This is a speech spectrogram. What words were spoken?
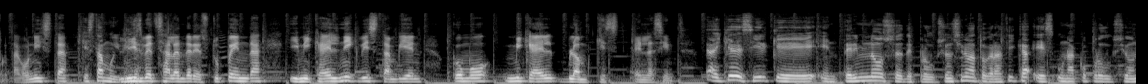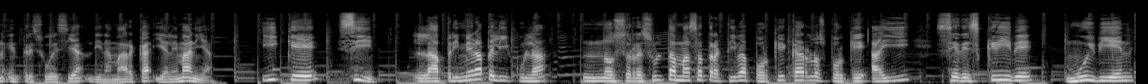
protagonista. Que está muy bien. Lisbeth Salander estupenda y Mikael Nickvis también como Mikael Blomkist en la cinta. Hay que decir que en términos de producción cinematográfica es una coproducción entre Suecia, Dinamarca y Alemania. Y que sí, la primera película nos resulta más atractiva. ¿Por qué, Carlos? Porque ahí se describe muy bien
